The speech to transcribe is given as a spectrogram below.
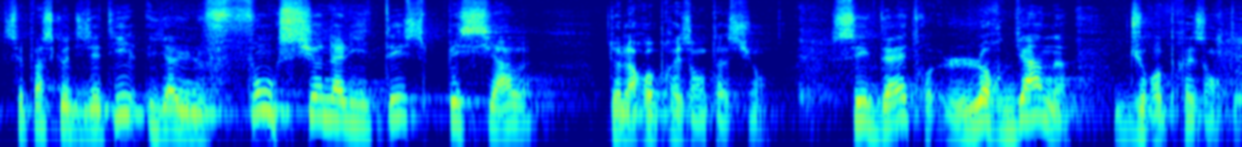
C'est parce que, disait-il, il y a une fonctionnalité spéciale de la représentation c'est d'être l'organe du représenté.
